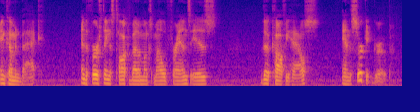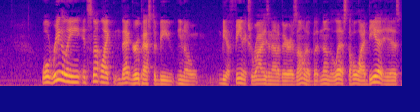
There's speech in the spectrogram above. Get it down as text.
and coming back and the first thing that's talked about amongst my old friends is the coffee house and the circuit group. Well, really, it's not like that group has to be, you know, be a phoenix rising out of Arizona, but nonetheless, the whole idea is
